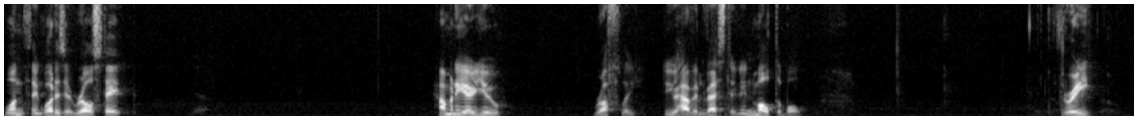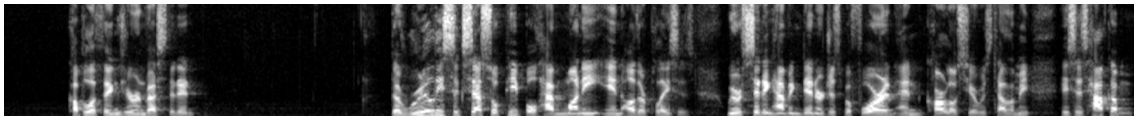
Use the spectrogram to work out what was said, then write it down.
One thing. What is it? Real estate? Yeah. How many are you, roughly, do you have invested in multiple? Three? A Couple of things you're invested in? The really successful people have money in other places. We were sitting having dinner just before, and, and Carlos here was telling me, he says, How come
